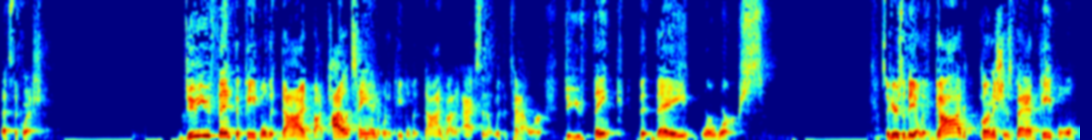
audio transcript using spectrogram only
That's the question. Do you think the people that died by Pilate's hand or the people that died by the accident with the tower, do you think that they were worse. So here's the deal. If God punishes bad people,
